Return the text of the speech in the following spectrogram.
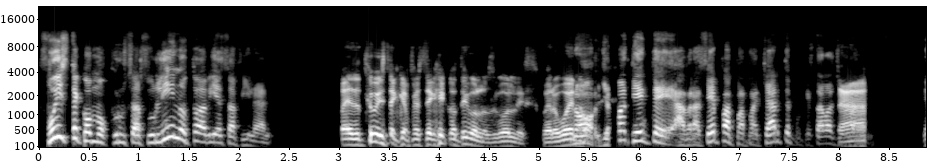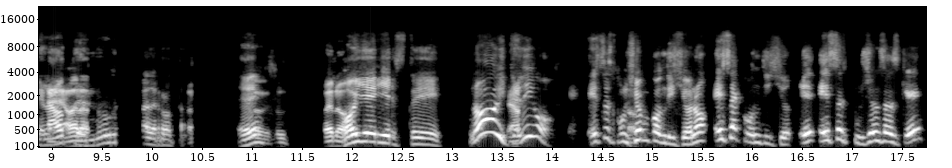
fuiste como Cruz Azulino todavía esa final. Pero tuviste que festejar contigo los goles, pero bueno. No, yo más te abracé para papacharte porque estabas ah, en la otra, en una derrota. ¿Eh? Bueno, Oye, y este, no, y te digo, esa expulsión condicionó, esa condición, e, esa expulsión, ¿sabes qué?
